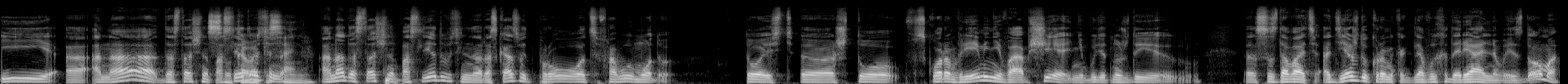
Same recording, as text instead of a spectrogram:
и а, она достаточно Ссылка последовательно, она достаточно последовательно рассказывает про цифровую моду. То есть, э, что в скором времени вообще не будет нужды э, создавать одежду, кроме как для выхода реального из дома.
